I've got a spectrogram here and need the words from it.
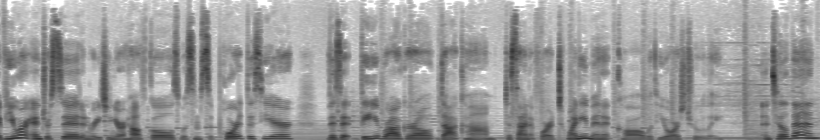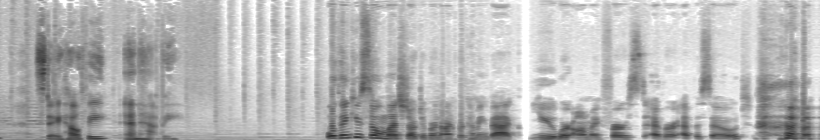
If you are interested in reaching your health goals with some support this year, visit therawgirl.com to sign up for a 20 minute call with yours truly. Until then, stay healthy and happy. Well, thank you so much, Dr. Barnard, for coming back. You were on my first ever episode.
